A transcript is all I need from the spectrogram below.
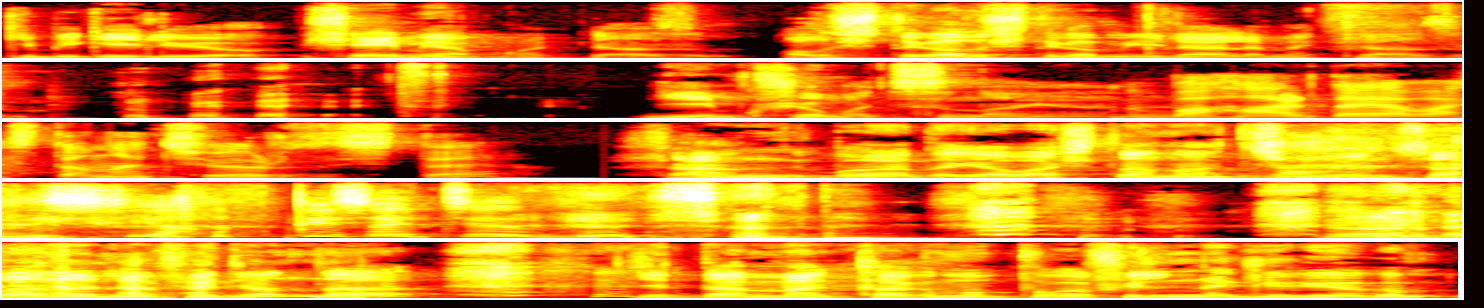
gibi geliyor. Şey mi yapmak lazım? Alıştıra alıştıra mı ilerlemek lazım? evet. Giyim kuşam açısından yani. Baharda yavaştan açıyoruz işte. Sen bu arada yavaştan açmıyorsun. Sen, Kış, yaz kış açıyoruz biz. sen yani bana laf ediyorsun da cidden ben karımın profiline giriyorum.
